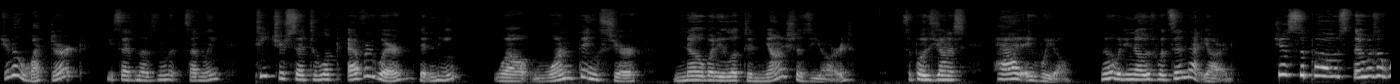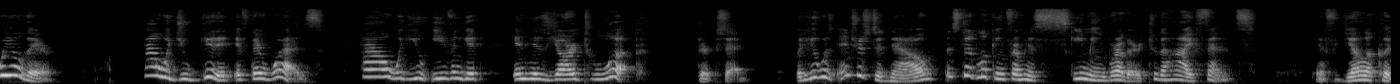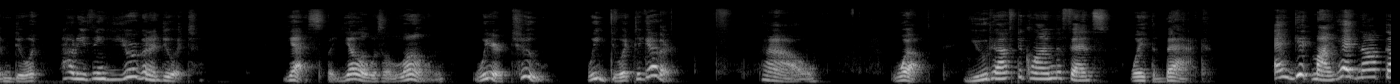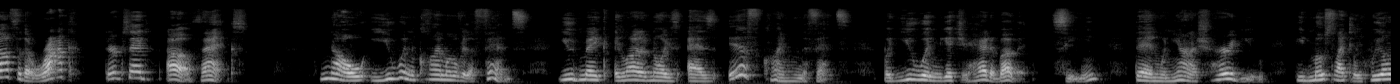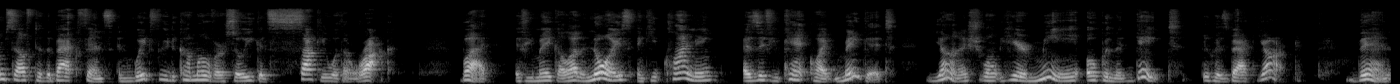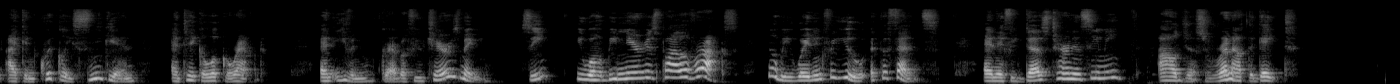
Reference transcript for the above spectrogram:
Do you know what, Dirk? he said suddenly. Teacher said to look everywhere, didn't he? Well, one thing's sure. Nobody looked in Janus's yard. Suppose Janus had a wheel. Nobody knows what's in that yard. Just suppose there was a wheel there. How would you get it if there was? How would you even get in his yard to look? Dirk said. But he was interested now and stood looking from his scheming brother to the high fence. If Jella couldn't do it, how do you think you're going to do it? Yes, but Jella was alone. We're two. We'd do it together. How? Well, you'd have to climb the fence at the back. And get my head knocked off with a rock? Dirk said. Oh, thanks. No, you wouldn't climb over the fence. You'd make a lot of noise as if climbing the fence, but you wouldn't get your head above it. See? Then when Janus heard you, he'd most likely wheel himself to the back fence and wait for you to come over so he could sock you with a rock. But if you make a lot of noise and keep climbing as if you can't quite make it, Janus won't hear me open the gate to his backyard. Then I can quickly sneak in and take a look around, and even grab a few cherries maybe. See, he won't be near his pile of rocks. He'll be waiting for you at the fence. And if he does turn and see me, I'll just run out the gate.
